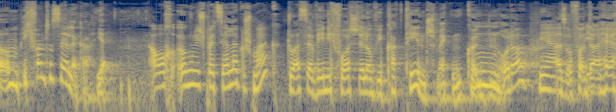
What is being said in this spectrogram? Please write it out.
Ähm, ich fand es sehr lecker, ja auch irgendwie spezieller Geschmack? Du hast ja wenig Vorstellung, wie Kakteen schmecken könnten, mm. oder? Ja. Also von Eben. daher.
